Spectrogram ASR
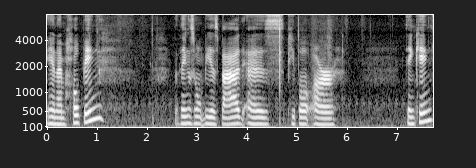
And I'm hoping things won't be as bad as people are thinking.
